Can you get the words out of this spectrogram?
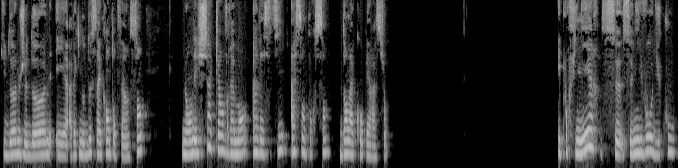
tu donnes, je donne, et avec nos deux 50, on fait un 100 mais on est chacun vraiment investi à 100% dans la coopération. Et pour finir, ce, niveau du coup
